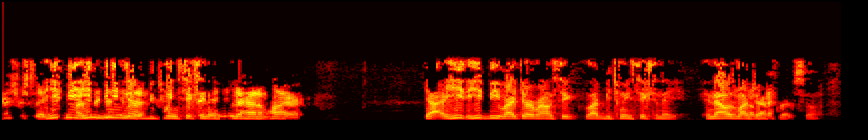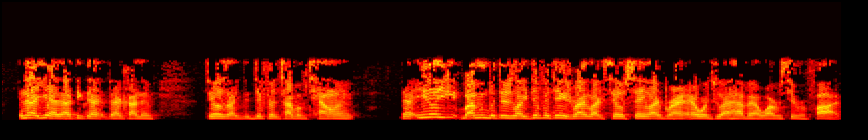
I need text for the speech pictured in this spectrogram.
Interesting. he'd be I he'd be in there between six and eight. would have had him higher. Yeah, he'd he'd be right there around six, like between six and eight, and that was my Okay. draft prep. So, and that, yeah, I think that that kind of shows like the different type of talent that you know. You, I mean, but there's like different things, right? Like so, say like Bryan Edwards, who I have at wide receiver five,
